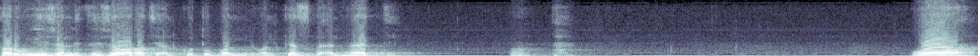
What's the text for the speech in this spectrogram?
ترويجا لتجارة الكتب والكسب المادي. وأود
